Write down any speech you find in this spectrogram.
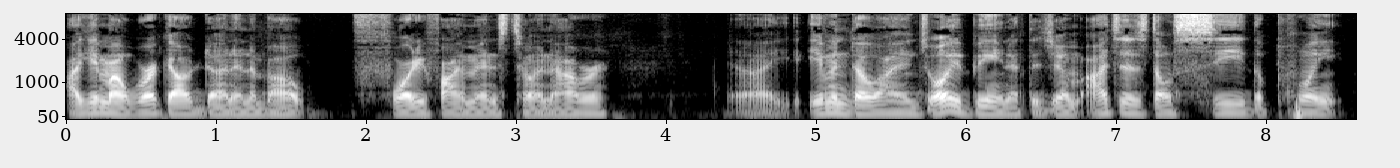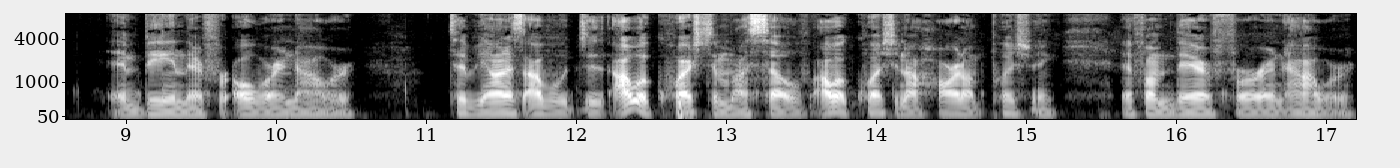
I get my workout done in about 45 minutes to an hour. Uh, even though I enjoy being at the gym, I just don't see the point in being there for over an hour. To be honest, I would just I would question myself. I would question how hard I'm pushing if I'm there for an hour.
